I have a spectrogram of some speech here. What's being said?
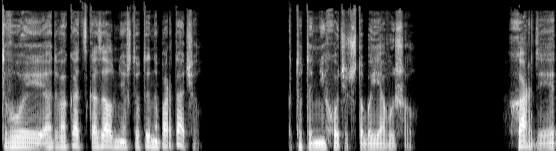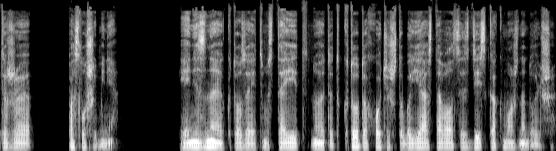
Твой адвокат сказал мне, что ты напортачил. Кто-то не хочет, чтобы я вышел. Харди, это же... Послушай меня. Я не знаю, кто за этим стоит, но этот кто-то хочет, чтобы я оставался здесь как можно дольше.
